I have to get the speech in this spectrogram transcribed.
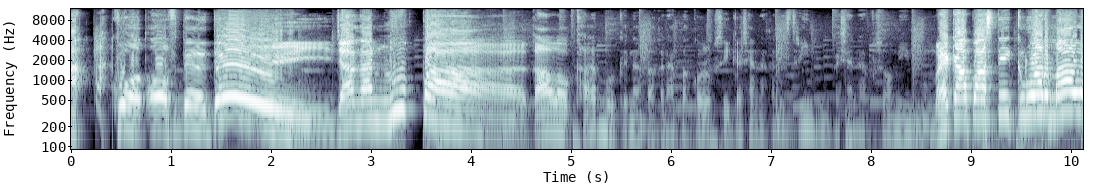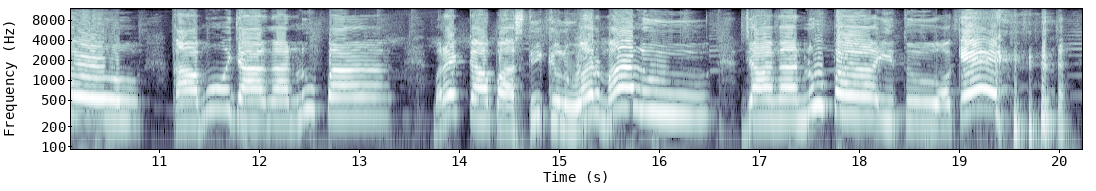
Quote of the day. Jangan lupa kalau kamu kenapa-kenapa korupsi kasihan anak istrimu, kasihan anak suamimu. Mereka pasti keluar malu. Kamu jangan lupa. Mereka pasti keluar malu. Jangan lupa itu, oke?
